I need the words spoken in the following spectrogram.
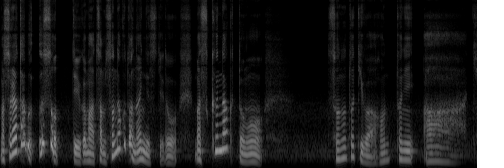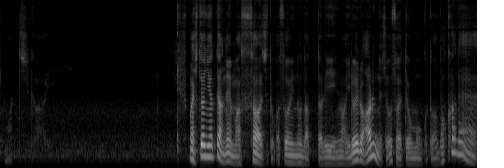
まあそれは多分嘘ってていうかまあ多分そんなことはないんですけどまあ少なくともその時は本当にああ気持ちがまあ人によってはねマッサージとかそういうのだったりまあいろいろあるんでしょ？そうやって思うことは。僕はね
